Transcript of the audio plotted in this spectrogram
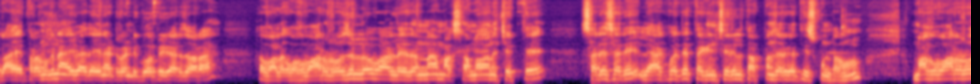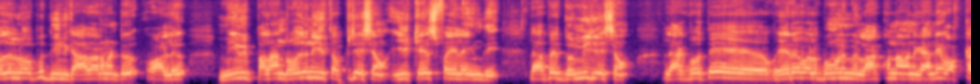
లా- ప్రముఖ న్యాయవాది అయినటువంటి గోపి గారి ద్వారా వాళ్ళ ఒక వారం రోజుల్లో వాళ్ళు ఏదన్నా మాకు సమాధానం చెప్తే సరే సరే లేకపోతే తగిన చర్యలు తప్పనిసరిగా తీసుకుంటాము. మాకు వారం రోజుల లోపు దీనికి ఆధారం అంటూ వాళ్ళు మేము పలానా రోజున ఈ తప్పు చేసాం ఈ కేసు ఫైల్ అయింది లేకపోతే దొమ్మి చేసాం లేకపోతే వేరే వాళ్ళ భూములు మేము లాక్కున్నామని కానీ ఒక్క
